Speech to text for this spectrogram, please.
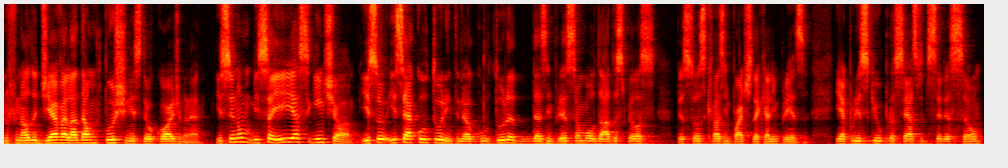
no final do dia vai lá dar um push nesse teu código, né? Isso, não, isso aí é o seguinte, ó. Isso, isso é a cultura, entendeu? A cultura das empresas são moldadas pelas pessoas que fazem parte daquela empresa. E é por isso que o processo de seleção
